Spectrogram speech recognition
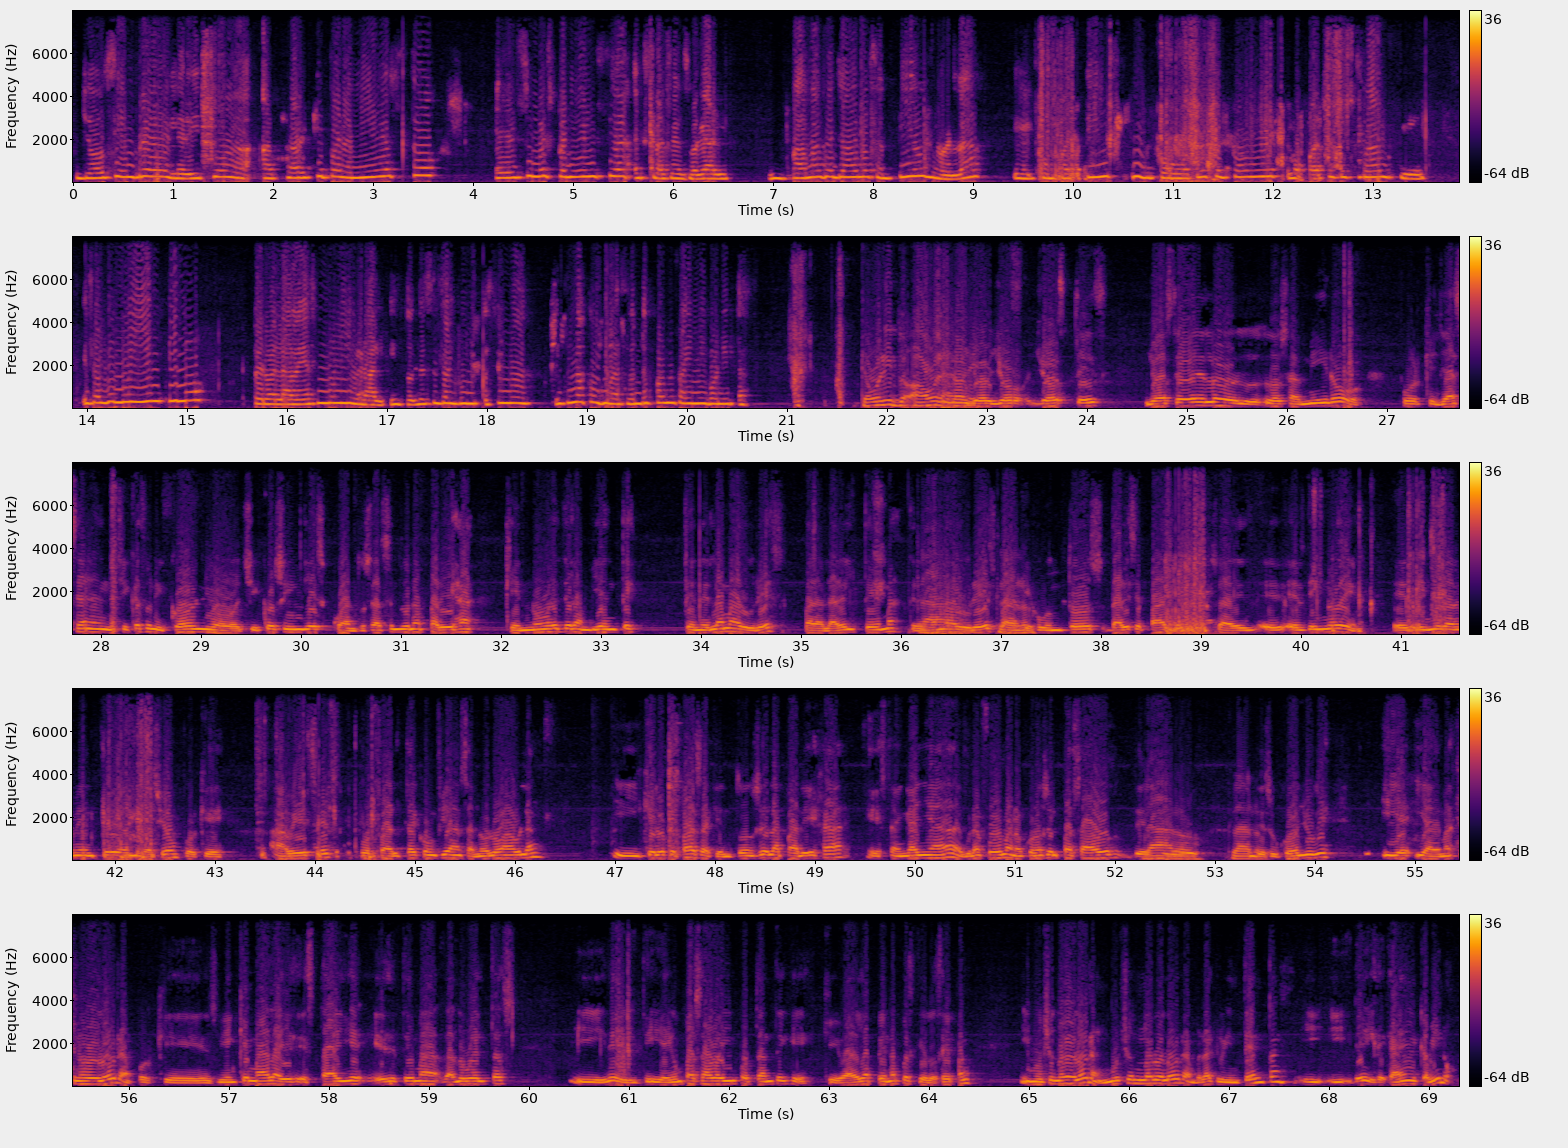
Yo siempre le he dicho a, a que para mí esto es una experiencia extrasensorial va más allá de los sentidos, la verdad. Eh, compartir con otras personas la parte sexual que es algo muy íntimo, pero a la vez muy liberal. Entonces es algo, es una, es una conjugación de formas ahí muy bonita. Qué bonito. Ahora, yo, yo, yo a ustedes, yo a ustedes los, los admiro porque ya sean chicas unicornio o chicos ingles, cuando se hacen de una pareja que no es del ambiente, tener la madurez para hablar el tema, tener la madurez para que juntos dar ese paso. O sea, es, digno de, es digno realmente de admiración porque a veces por falta de confianza no lo hablan. Y qué es lo que pasa que entonces la pareja está engañada de alguna forma, no conoce el pasado de, su, de su cónyuge y, y, además que no lo logran porque es bien que mal está ahí ese tema dando vueltas y, y, hay un pasado ahí importante que, que vale la pena pues que lo sepan y muchos no lo logran, muchos no lo logran, ¿verdad? Que lo intentan y, y, se caen en el camino.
